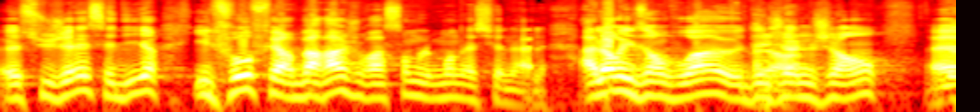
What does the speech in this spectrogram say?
euh, sujet, c'est dire il faut faire barrage au Rassemblement national. Alors ils envoient euh, des Alors, jeunes gens. Le, euh,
